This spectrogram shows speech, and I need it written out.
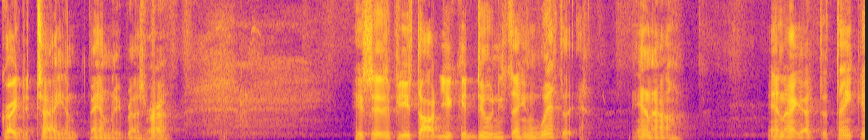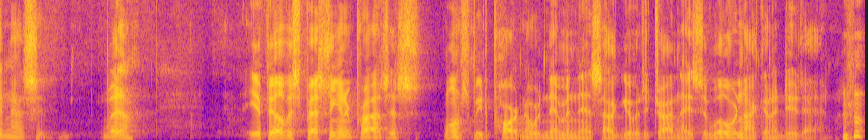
great Italian family restaurant. Right. He said, if you thought you could do anything with it, you know. And I got to thinking, I said, well, if Elvis Presley Enterprises wants me to partner with them in this, I'll give it a try. And they said, well, we're not going to do that.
